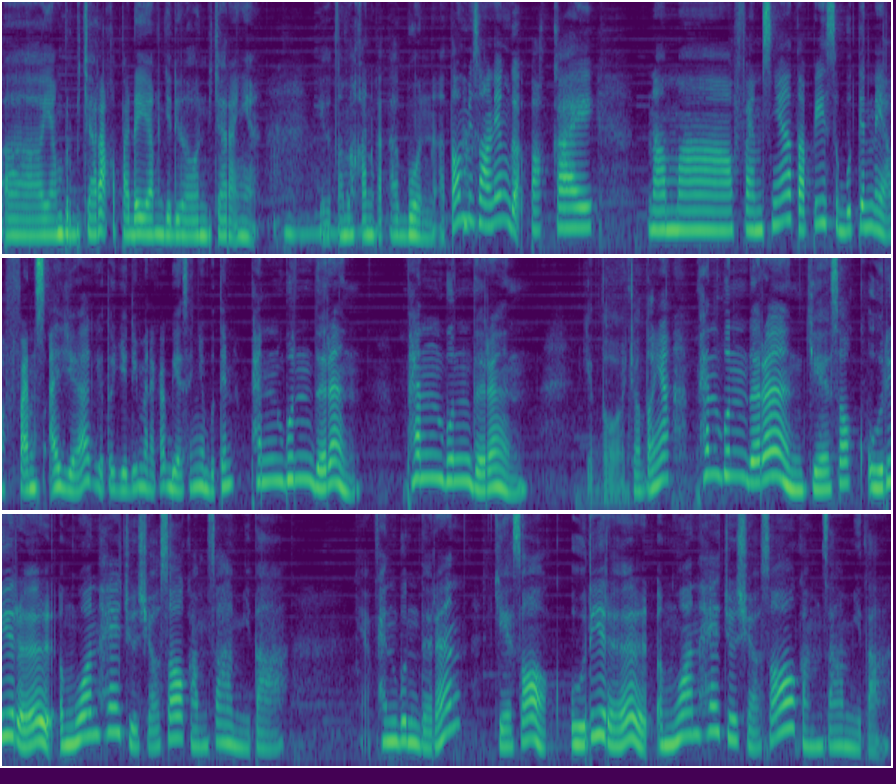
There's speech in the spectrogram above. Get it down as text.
uh, yang berbicara kepada yang jadi lawan bicaranya. Hmm. gitu tambahkan kata bun. Atau misalnya nggak pakai nama fansnya tapi sebutin ya fans aja gitu. Jadi mereka biasanya nyebutin Pen Bunderen Pen Bunderen gitu contohnya 팬분들은 계속 우리를 응원해 주셔서 감사합니다 야, 팬분들은 계속 우리를 응원해 주셔서 감사합니다.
